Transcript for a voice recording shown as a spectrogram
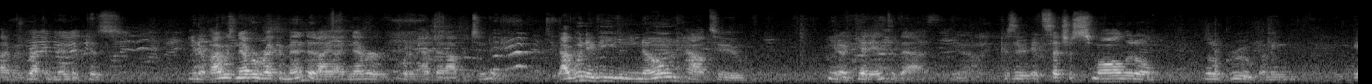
I was recommended because, you know, if I was never recommended, I, I never would have had that opportunity. I wouldn't have even known how to, you know, get into that, you know, because it's such a small little little group. I mean, it,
